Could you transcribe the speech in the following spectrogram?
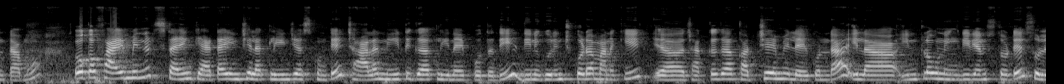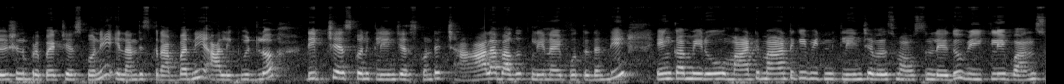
ఉంటాము. ఒక ఫైవ్ మినిట్స్ టైం కేటాయించి ఇలా క్లీన్ చేసుకుంటే చాలా నీట్గా క్లీన్ అయిపోతుంది. దీని గురించి కూడా మనకి చక్కగా ఖర్చు ఏమీ లేకుండా ఇలా ఇంట్లో ఉన్న ఇంగ్రీడియంట్స్ తోటే సొల్యూషన్ ప్రిపేర్ చేసుకొని ఇలాంటి స్క్రబ్బర్ని ఆ లిక్విడ్లో డిప్ చేసుకొని క్లీన్ చేసుకుంటే చాలా బాగా క్లీన్ అయిపోతుందండి. ఇంకా మీరు మాటి మాటికి వీటిని క్లీన్ చేయవలసిన అవసరం లేదు. వీక్లీ వన్స్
